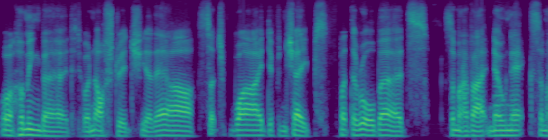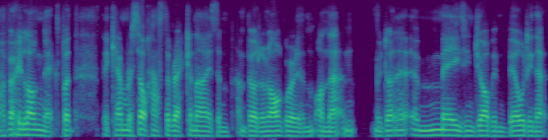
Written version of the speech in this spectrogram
or a hummingbird to an ostrich, you know, they are such wide different shapes, but they're all birds. some have uh, no necks, some have very long necks, but the camera still has to recognize them and build an algorithm on that. And we've done an amazing job in building that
